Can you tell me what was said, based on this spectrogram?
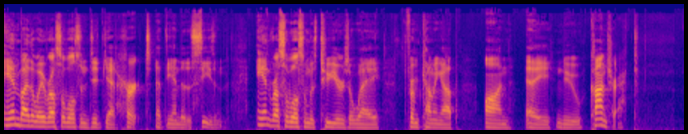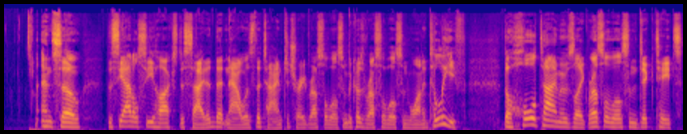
And by the way, Russell Wilson did get hurt at the end of the season. And Russell Wilson was two years away from coming up on a new contract. And so the Seattle Seahawks decided that now was the time to trade Russell Wilson because Russell Wilson wanted to leave the whole time it was like Russell Wilson dictates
